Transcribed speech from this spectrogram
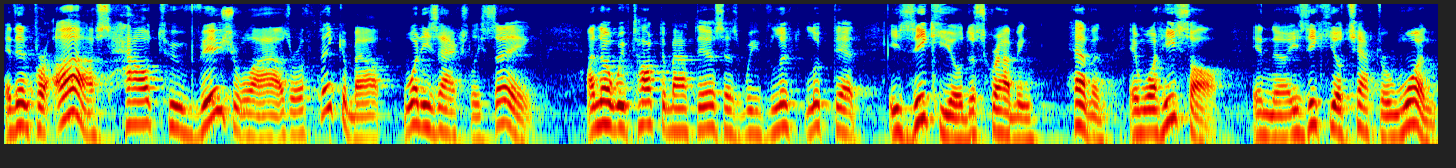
and then for us, how to visualize or think about what he's actually saying. I know we've talked about this as we've looked, at Ezekiel describing heaven and what he saw in uh, Ezekiel chapter 1.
